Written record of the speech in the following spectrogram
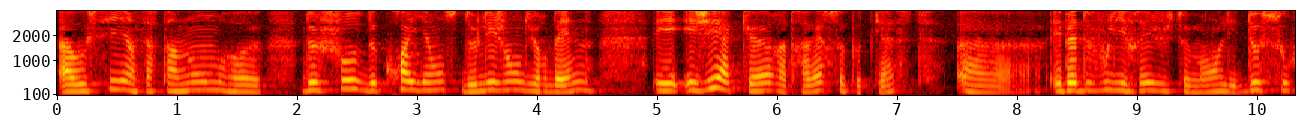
a aussi un certain nombre de choses, de croyances, de légendes urbaines. Et, et j'ai à cœur, à travers ce podcast, euh, et ben de vous livrer justement les dessous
